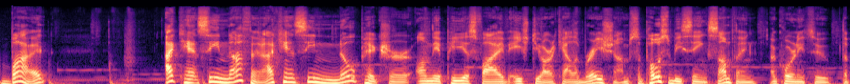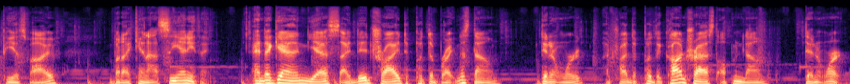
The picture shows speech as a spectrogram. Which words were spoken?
But I can't see nothing. I can't see no picture on the PS5 HDR calibration. I'm supposed to be seeing something according to the PS5, but I cannot see anything. And again, yes, I did try to put the brightness down didn't work. I tried to put the contrast up and down, didn't work.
